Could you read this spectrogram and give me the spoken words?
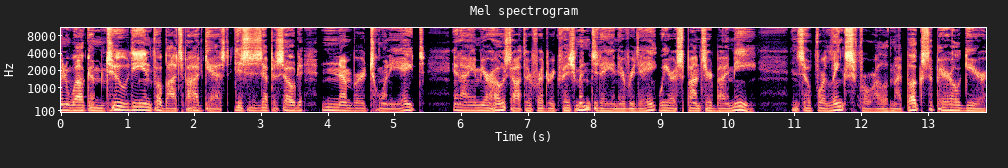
and welcome to the Infobots Podcast. This is episode number 28, and I am your host, author Frederick Fishman. Today and every day, we are sponsored by me. And so, for links for all of my books, apparel, gear,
